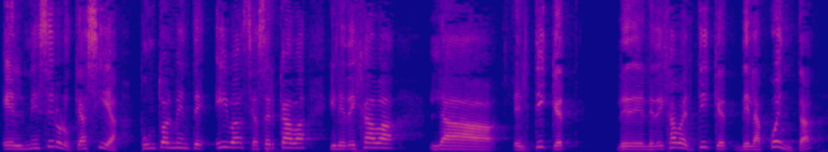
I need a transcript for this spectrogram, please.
el mesero lo que hacía puntualmente iba, se acercaba y le dejaba la, el ticket, le, le dejaba el ticket de la cuenta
